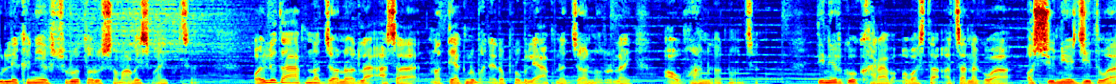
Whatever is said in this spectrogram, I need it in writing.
उल्लेखनीय स्रोतहरू समावेश भएको छ। पहिलो त आफ्ना जनहरूलाई आशा नत्याग्नु भनेर प्रभुले आफ्ना जनहरूलाई आह्वान गर्नुहुन्छ। तिनीहरूको खराब अवस्था अचानक वा असुनियोजित वा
